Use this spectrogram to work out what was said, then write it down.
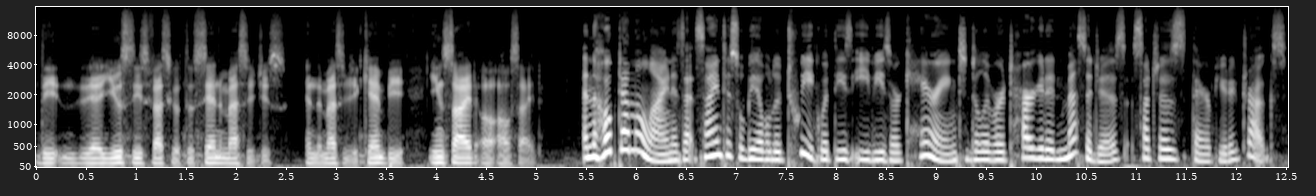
the, they use these vesicles to send messages, and the message can be inside or outside. And the hope down the line is that scientists will be able to tweak what these EVs are carrying to deliver targeted messages, such as therapeutic drugs.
